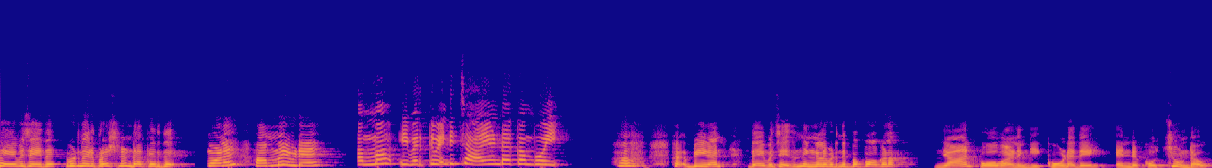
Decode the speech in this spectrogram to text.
ദയവ് ചെയ്ത് ഇവിടുന്ന് ഒരു പ്രശ്നം ഉണ്ടാക്കരുത്. മോളെ അമ്മ ഇവിടെ അമ്മ ഇവർക്ക് വേണ്ടി ചായ ഉണ്ടാക്കാൻ പോയി. ബീരാൻ ദയവ് ചെയ്ത് നിങ്ങൾ ഇവിടുന്ന് ഇപ്പൊ പോകണം. ഞാൻ പോവാണെങ്കിൽ കൂടാതെ എന്റെ കൊച്ചും ഉണ്ടാവും.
